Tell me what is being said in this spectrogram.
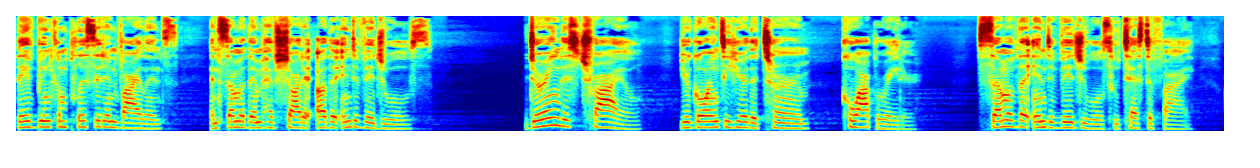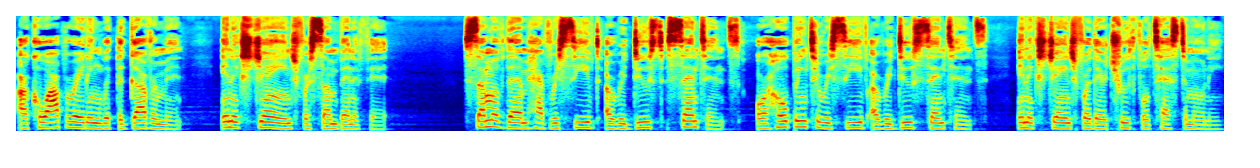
They've been complicit in violence, and some of them have shot at other individuals. During this trial, you're going to hear the term cooperator. Some of the individuals who testify are cooperating with the government in exchange for some benefit. Some of them have received a reduced sentence or hoping to receive a reduced sentence in exchange for their truthful testimony.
